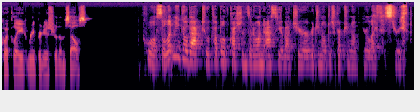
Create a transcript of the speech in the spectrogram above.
quickly reproduce for themselves. Cool. So let me go back to a couple of questions that I wanted to ask you about your original description of your life history.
